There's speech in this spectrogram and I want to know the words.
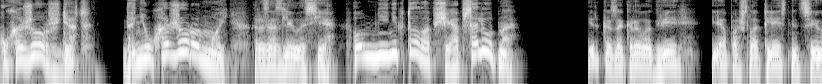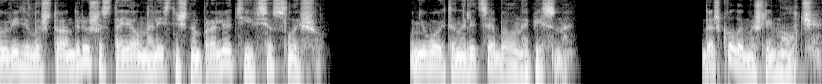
«Ухажер ждет!» «Да не ухажер он мой!» — разозлилась я. «Он мне никто вообще, абсолютно!» Ирка закрыла дверь, я пошла к лестнице и увидела, что Андрюша стоял на лестничном пролете и все слышал. У него это на лице было написано. До школы мы шли молча.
